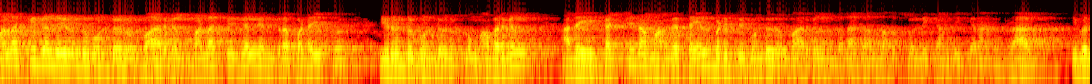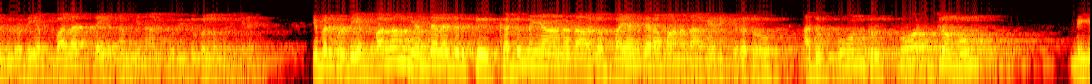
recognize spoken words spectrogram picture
மலக்குகள் இருந்து கொண்டிருப்பார்கள். மலக்குகள் என்ற படைப்பு இருந்து கொண்டிருக்கும். அவர்கள் அதை கச்சிதமாக செயல்படுத்தி கொண்டிருப்பார்கள் என்பதாக அல்லாஹ் சொல்லி காண்பிக்கிறான் என்றால் இவர்களுடைய பலத்தை நம்மினால் புரிந்து கொள்ள முடிகிறது. இவர்களுடைய பலம் எந்த அளவிற்கு கடுமையானதாக பயங்கரமானதாக இருக்கிறதோ அது போன்று தோற்றமும் மிக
